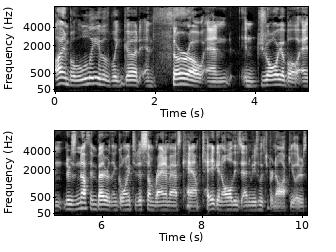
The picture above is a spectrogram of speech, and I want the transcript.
unbelievably good and thorough and enjoyable. And there's nothing better than going to just some random ass camp, taking all these enemies with your binoculars,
